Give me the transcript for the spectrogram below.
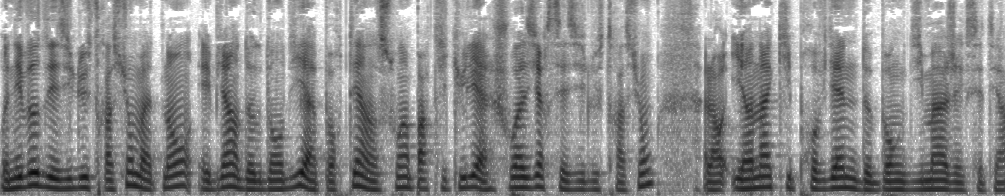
Au niveau des illustrations maintenant, eh bien Doc Dandy a apporté un soin particulier à choisir ses illustrations. Alors il y en a qui proviennent de banques d'images, etc.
